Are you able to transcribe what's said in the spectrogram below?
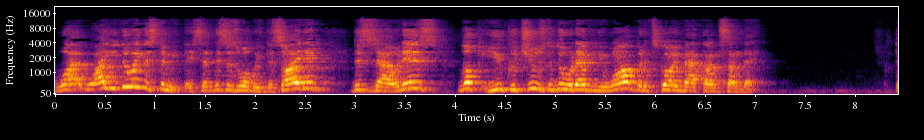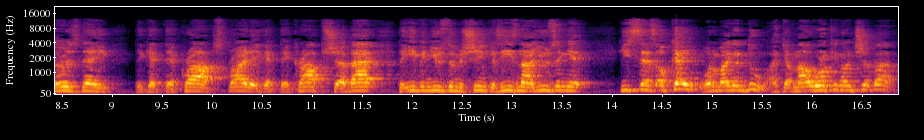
Why, why are you doing this to me? They said, this is what we decided. This is how it is. Look, you could choose to do whatever you want, but it's going back on Sunday. Thursday, they get their crops. Friday, get their crops. Shabbat, they even use the machine because he's not using it. He says, okay, what am I going to do? I'm not working on Shabbat.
